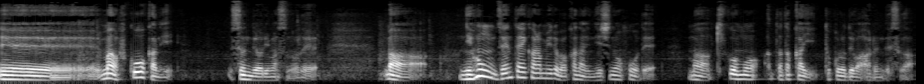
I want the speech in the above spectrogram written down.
えーまあ、福岡に住んでおりますので、まあ、日本全体から見ればかなり西の方で、まあ、気候も暖かいところではあるんですが、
